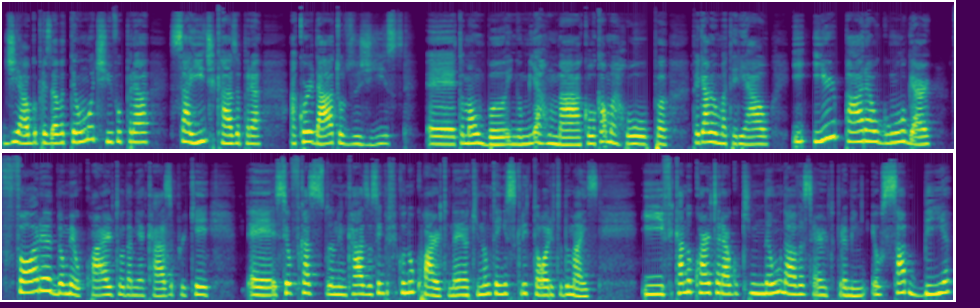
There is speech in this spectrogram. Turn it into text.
de algo, eu precisava ter um motivo para sair de casa, para acordar todos os dias, é, tomar um banho, me arrumar, colocar uma roupa, pegar meu material e ir para algum lugar fora do meu quarto ou da minha casa, porque é, se eu ficasse estudando em casa, eu sempre fico no quarto, né? Aqui não tem escritório e tudo mais. E ficar no quarto era algo que não dava certo para mim. Eu sabia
